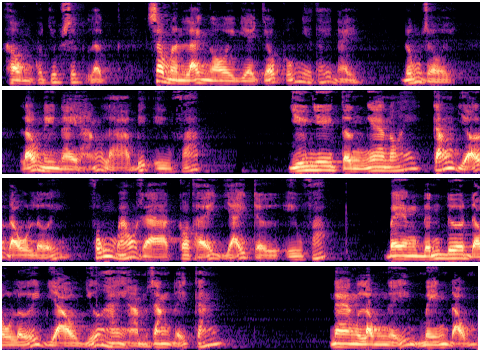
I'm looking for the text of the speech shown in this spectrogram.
không có chút sức lực. Sao mình lại ngồi về chỗ cũ như thế này? Đúng rồi, lão ni này hẳn là biết yêu pháp. Diệu Nhi từng nghe nói cắn dở đầu lưỡi, phúng máu ra có thể giải trừ yêu pháp. Bèn định đưa đầu lưỡi vào giữa hai hàm răng để cắn. Nàng lòng nghĩ miệng động,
